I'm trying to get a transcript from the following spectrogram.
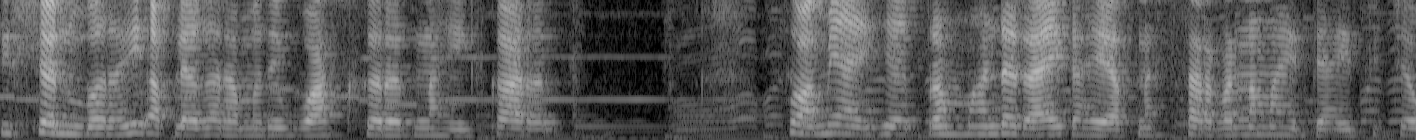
ती क्षणभरही आपल्या घरामध्ये वास करत नाही. कारण स्वामी आई हे ब्रह्मांड नायक आहे आपल्या सर्वांना माहिती आहे. तिच्या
